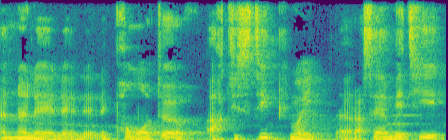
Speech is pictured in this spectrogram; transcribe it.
أن لي بروموتور ارتستيك Oui. راه سي ان ميتيي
